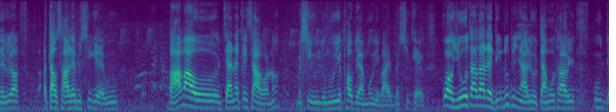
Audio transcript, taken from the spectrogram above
နေပြီးတော့အတောက်စားလည်းမရှိခဲ့ဘူး ဘာမှဟိုကျန်တဲ့ကိစ္စပေါ့နော်မရှိဘူးလူမှုရေးဖောက်ပြန်မှုတွေဘာတွေမရှိခဲ့ဘူးကိုကရိုးသားသားနဲ့ဒီအမှုပညာလေးကိုတန်ဖိုးထားပြီးဥတ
